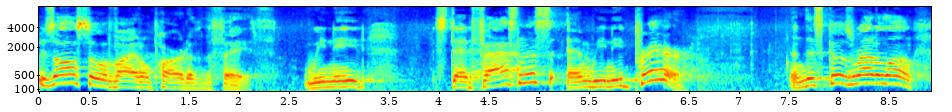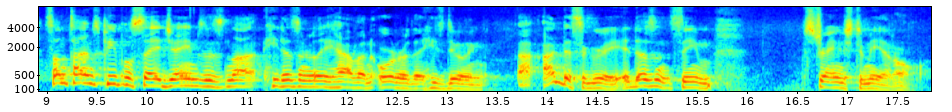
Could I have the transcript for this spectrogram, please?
is also a vital part of the faith. We need steadfastness and we need prayer. And this goes right along. Sometimes people say James is not, he doesn't really have an order that he's doing. I, I disagree. It doesn't seem strange to me at all.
